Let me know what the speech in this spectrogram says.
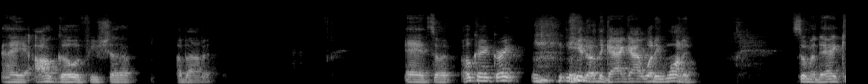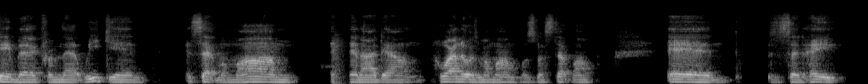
hey, I'll go if you shut up about it. And so, okay, great. you know, the guy got what he wanted. So my dad came back from that weekend and sat my mom and I down, who I know as my mom was my stepmom, and said, Hey,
